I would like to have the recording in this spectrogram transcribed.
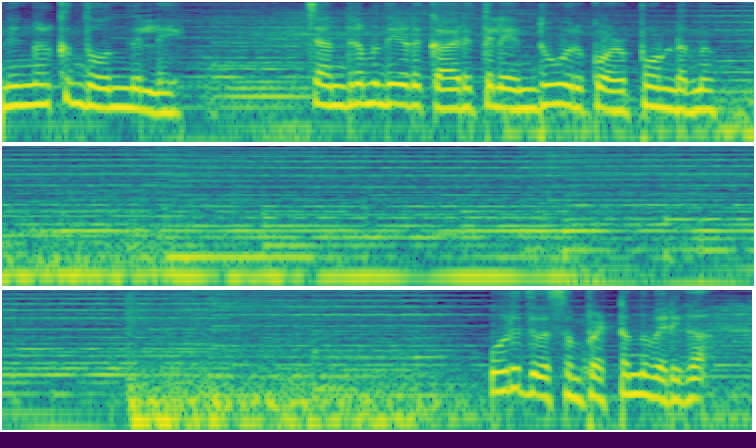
നിങ്ങൾക്കും തോന്നുന്നില്ലേ? ചന്ദ്രമതിയുടെ കാര്യത്തിൽ എന്തോ ഒരു കുഴപ്പമുണ്ടെന്ന്. ഒരു ദിവസം പെട്ടെന്ന് വരിക.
